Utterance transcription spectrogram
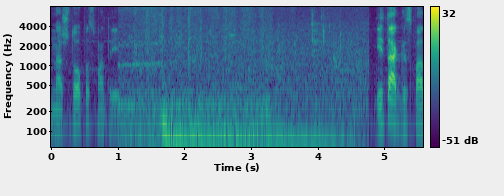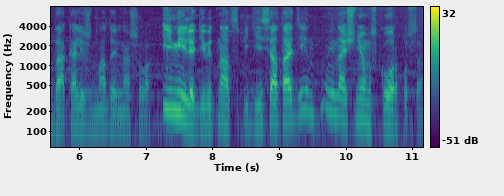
на что посмотреть. Итак, господа, коллижен модель нашего Эмиля 1951. Ну и начнем с корпуса.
